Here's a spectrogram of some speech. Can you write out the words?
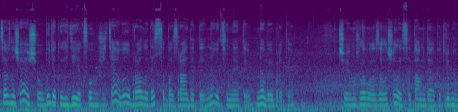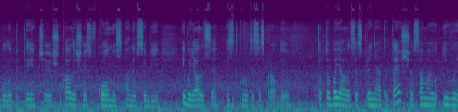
Це означає, що у будь-яких діях свого життя ви обрали десь себе зрадити, не оцінити, не вибрати. Чи, можливо, залишилися там, де потрібно було піти, чи шукали щось в комусь, а не в собі, і боялися зіткнутися з правдою. Тобто боялися сприйняти те, що саме і ви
